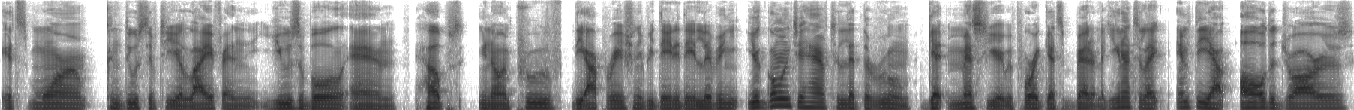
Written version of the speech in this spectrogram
it's more conducive to your life and usable and helps you know improve the operation of your day-to-day living you're going to have to let the room get messier before it gets better. Like you're gonna have to like empty out all the drawers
